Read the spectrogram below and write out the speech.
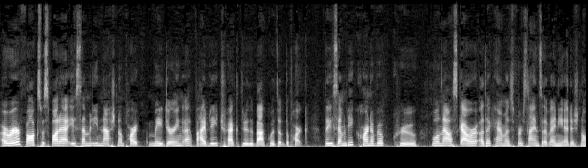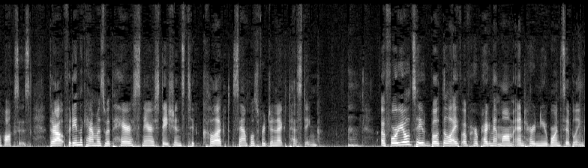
A rare fox was spotted at Yosemite National Park made during a five day trek through the backwoods of the park. The Yosemite Carnivore crew will now scour other cameras for signs of any additional foxes. They're outfitting the cameras with hair snare stations to collect samples for genetic testing. A four year old saved both the life of her pregnant mom and her newborn sibling.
